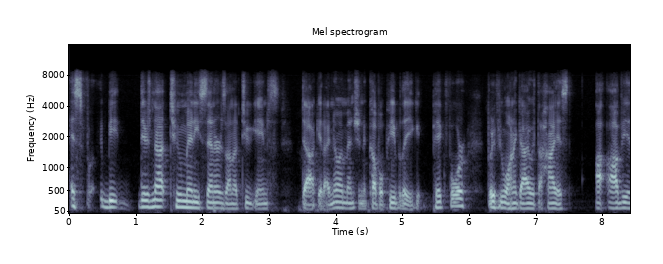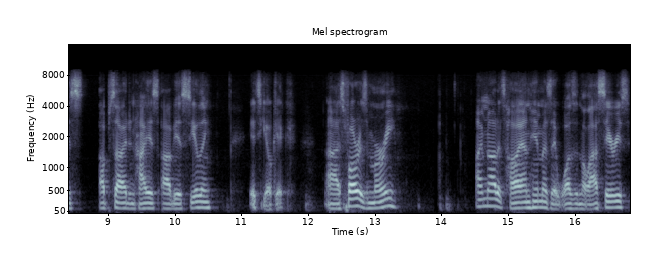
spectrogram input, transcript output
as be, there's not too many centers on a two games docket. I know I mentioned a couple people that you could pick for, but if you want a guy with the highest uh, obvious upside and highest obvious ceiling, it's Jokic. Uh, as far as Murray, I'm not as high on him as I was in the last series.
